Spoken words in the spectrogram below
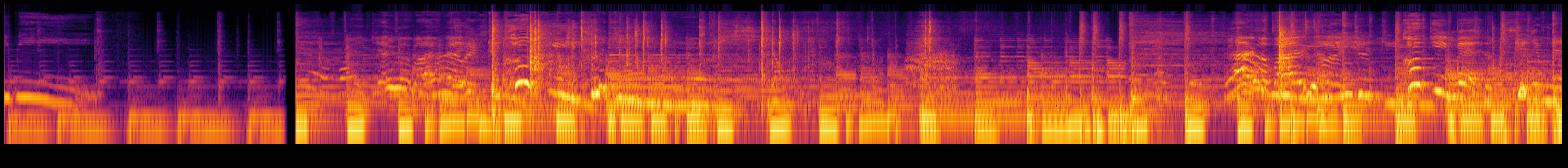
TV. Cookie mix. Cookie mix.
